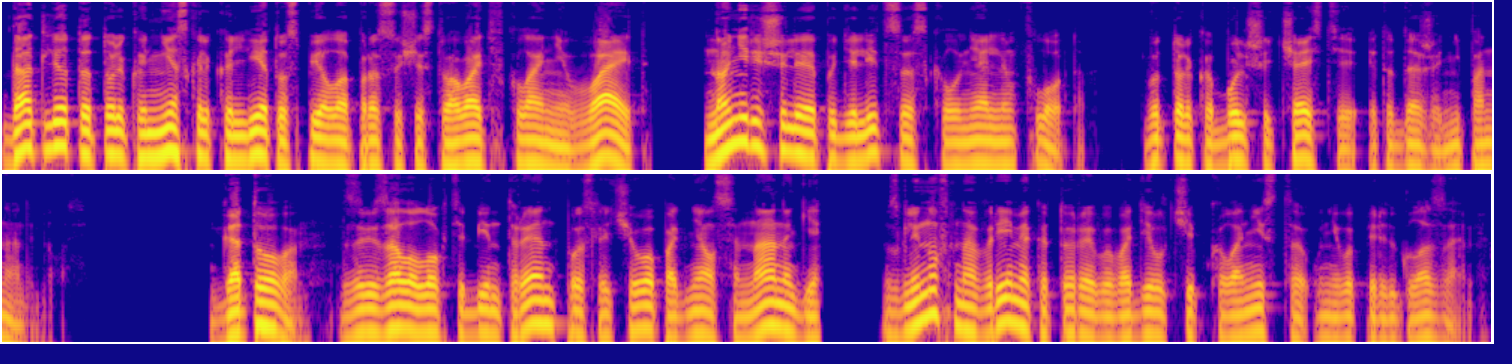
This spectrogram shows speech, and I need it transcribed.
До отлета только несколько лет успела просуществовать в клане White, но они решили поделиться с колониальным флотом. Вот только большей части это даже не понадобилось. «Готово!» – завязала локти бинт Рен, после чего поднялся на ноги, взглянув на время, которое выводил чип колониста у него перед глазами.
